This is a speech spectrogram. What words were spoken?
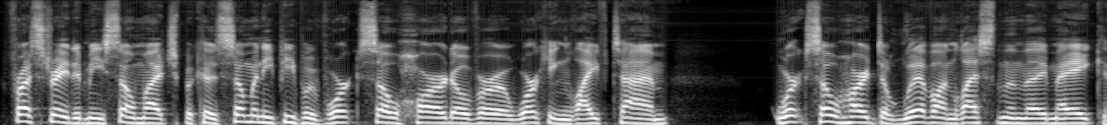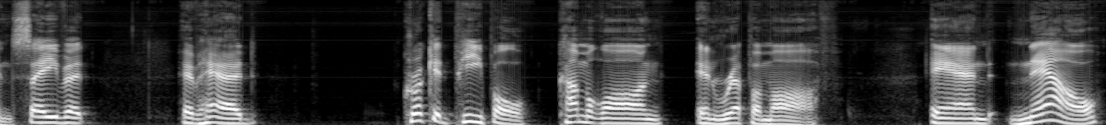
frustrated me so much because so many people have worked so hard over a working lifetime, worked so hard to live on less than they make and save it, have had crooked people come along and rip them off. And now,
